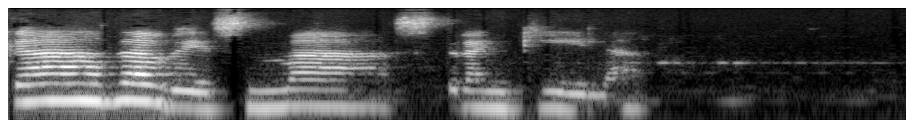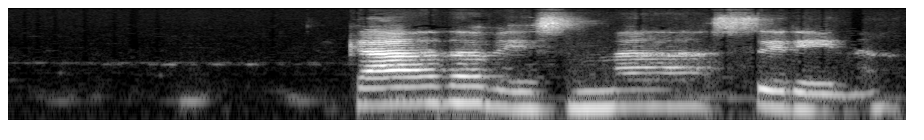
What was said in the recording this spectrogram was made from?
cada vez más tranquila cada vez más serena.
